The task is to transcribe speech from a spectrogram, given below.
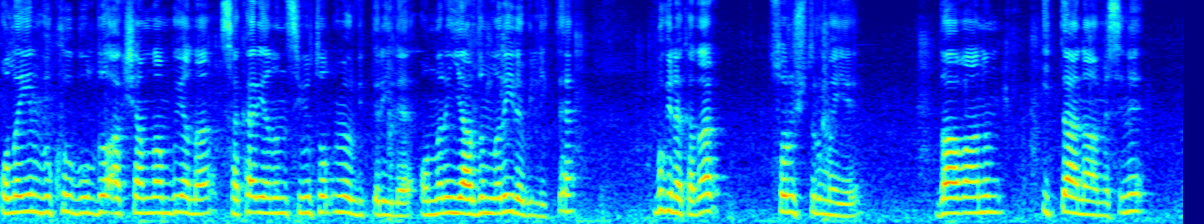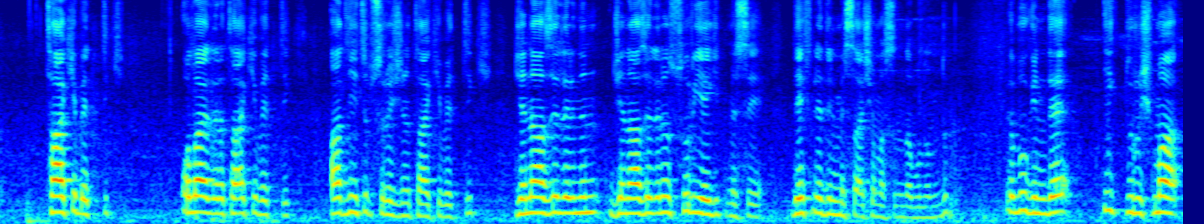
olayın vuku bulduğu akşamdan bu yana Sakarya'nın sivil toplum örgütleriyle, onların yardımlarıyla birlikte bugüne kadar soruşturmayı, davanın iddianamesini takip ettik. Olayları takip ettik. Adli tıp sürecini takip ettik. Cenazelerinin cenazelerin Suriye'ye gitmesi, defnedilmesi aşamasında bulunduk. Ve bugün de ilk duruşma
